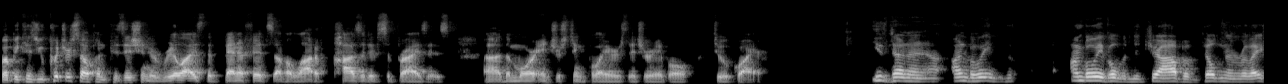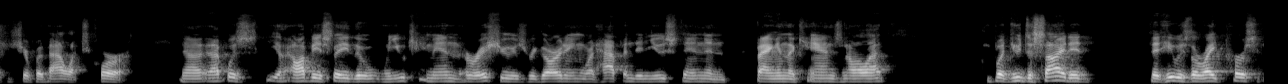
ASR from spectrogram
but because you put yourself in position to realize the benefits of a lot of positive surprises, uh, the more interesting players that you're able to acquire you've done an unbelievable, unbelievable job of building a relationship with Alex Cora. Now that was you know, obviously the when you came in, there were issues regarding what happened in Houston and banging the cans and all that. But you decided that he was the right person,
